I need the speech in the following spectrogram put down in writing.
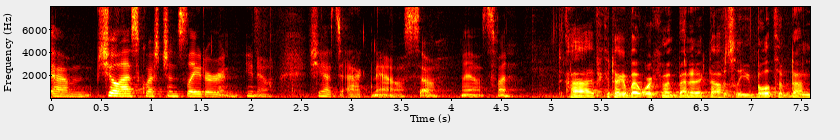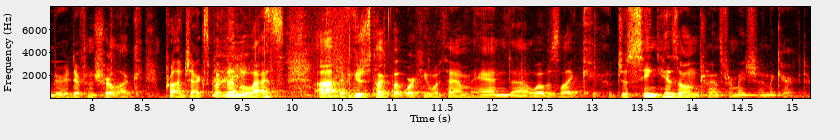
um, she'll ask questions later and you know she has to act now. So yeah, it's fun. Uh, if you could talk about working with Benedict, obviously you both have done very different Sherlock projects, but nonetheless, uh, if you could just talk about working with him and uh, what it was like just seeing his own transformation in the character.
